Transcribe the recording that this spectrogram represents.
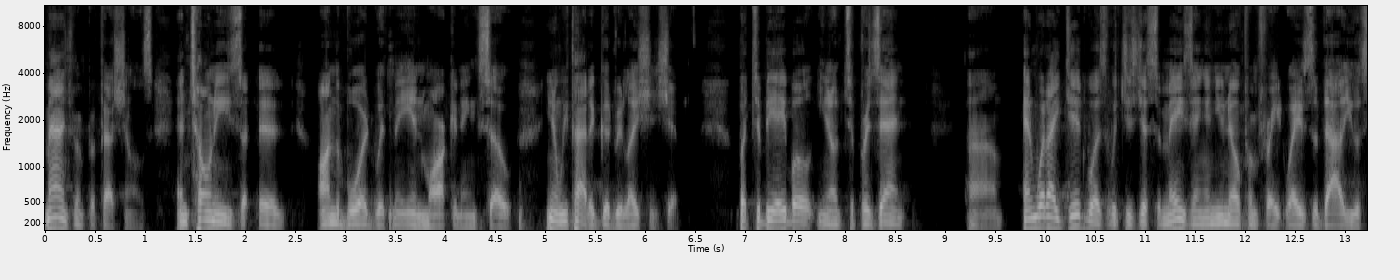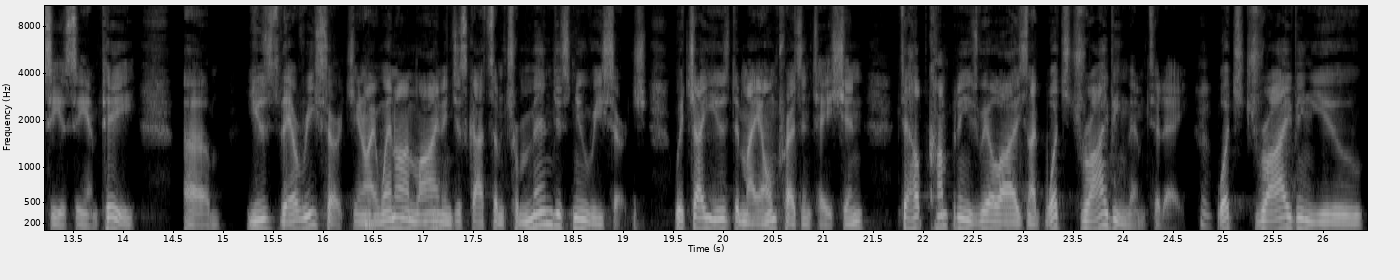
Management Professionals. And Tony's uh, on the board with me in marketing. So, you know, we've had a good relationship. But to be able, you know, to present, um, and what I did was, which is just amazing, and you know from FreightWaves the value of CSCMP, um, used their research. You know, I went online and just got some tremendous new research, which I used in my own presentation to help companies realize like what's driving them today? Hmm. What's driving you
